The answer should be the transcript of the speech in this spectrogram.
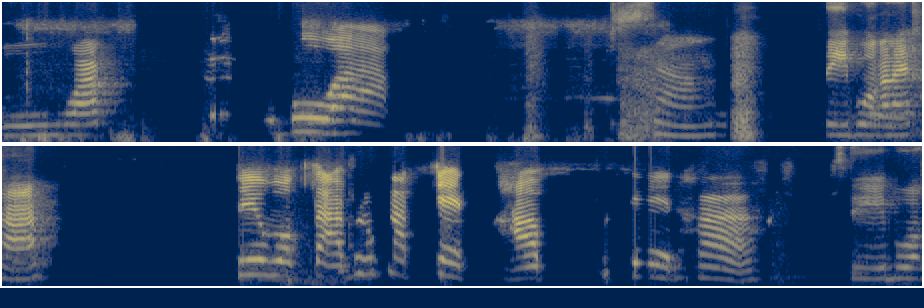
บวกบวกสามสี่บวกอะไรคะ สี่บวกสามเท่ากับเจ็ดครับเจ็ดค่ะสี่บวก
